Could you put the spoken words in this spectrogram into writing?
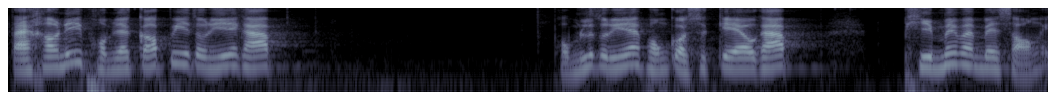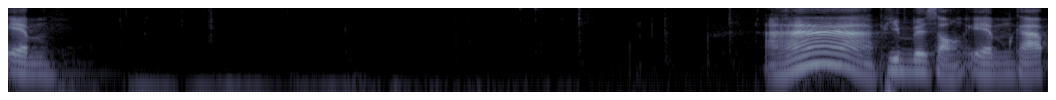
แต่คราวนี้ผมจะ copy ตรงนี้นะครับ ผมเลือกตรงนี้นะผมกด scale ครับ พิมพ์ให้มันเป็น 2m อ่าพิมพ์เป็น 2m ครับ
